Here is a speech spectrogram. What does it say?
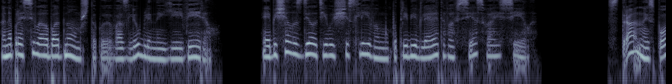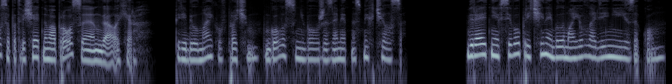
Она просила об одном, чтобы возлюбленный ей верил, и обещала сделать его счастливым, употребив для этого все свои силы. Странный способ отвечать на вопросы, Энн Галлахер. Перебил Майкл, впрочем, голос у него уже заметно смягчился. Вероятнее всего, причиной было мое владение языком.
